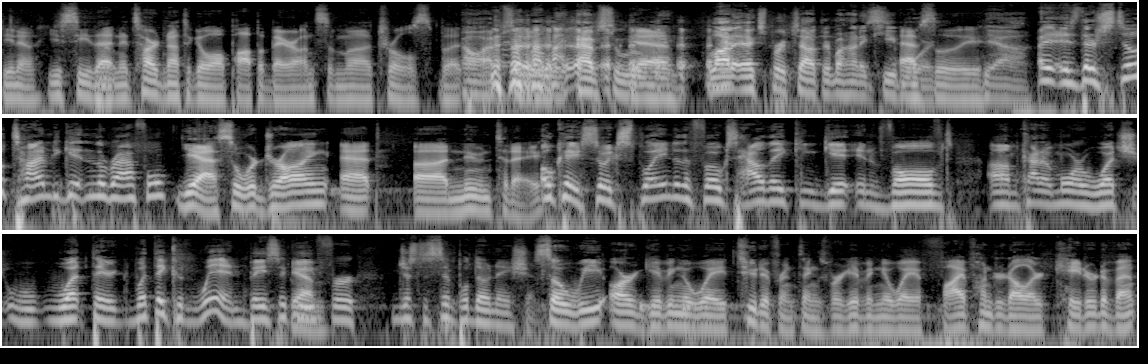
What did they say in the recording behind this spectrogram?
you know you see that and it's hard not to go all Papa Bear on some uh, trolls, but Oh, absolutely, absolutely. Yeah. A lot of experts out there behind a keyboard. Absolutely. Yeah. Uh, Is there still time to get in the raffle? yeah, so we're drawing at uh, noon today. Okay, so explain to the folks how they can get involved. Um, kind of more what you, what they what they could win basically Yeah. for just a simple donation. So we are giving away two different things. We're giving away a five hundred dollar catered event,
